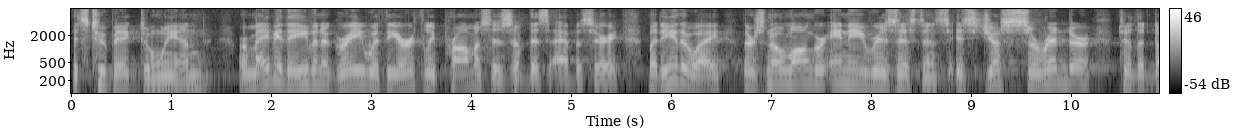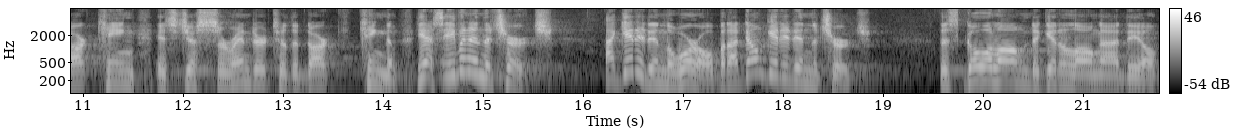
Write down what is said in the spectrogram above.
It's too big to win. Or maybe they even agree with the earthly promises of this adversary. But either way, there's no longer any resistance. It's just surrender to the dark king. It's just surrender to the dark kingdom. Yes, even in the church. I get it in the world, but I don't get it in the church this go along to get along ideal.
